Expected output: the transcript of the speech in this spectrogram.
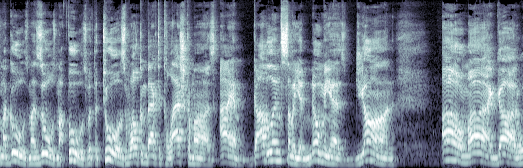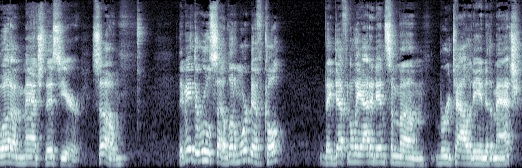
My ghouls, my zools, my fools with the tools. Welcome back to Kalash Kamaz. I am Goblin. Some of you know me as John. Oh my god, what a match this year. So, they made the rule set a little more difficult. They definitely added in some um, brutality into the match.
